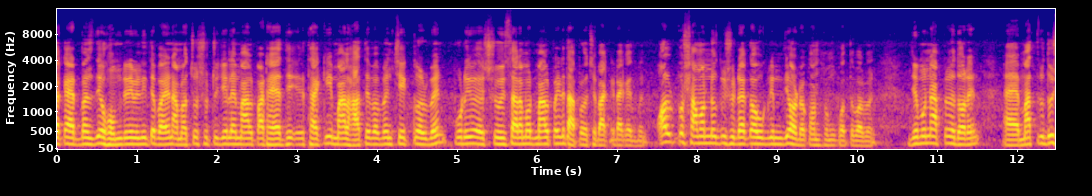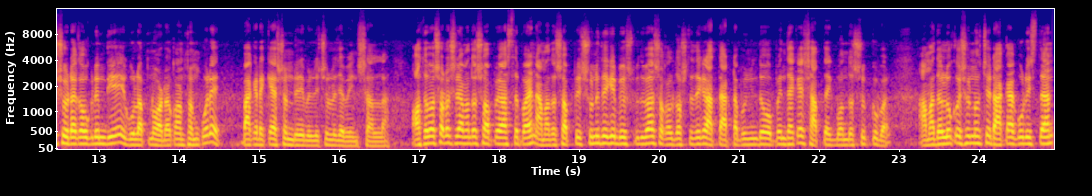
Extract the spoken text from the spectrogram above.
টাকা অ্যাডভান্স দিয়ে হোম ডেলিভারি নিতে পারেন। আমরা চৌষট্টি জেলায় মাল পাঠায় থাকি, মাল হাতে পাবেন চেক করবেন। সহি সারামত মাল পাইলে তারপর হচ্ছে বাকি টাকা দেবেন। অল্প সামান্য কিছু টাকা অগ্রিম দিয়ে অর্ডার কনফার্ম করতে পারবেন। যেমন আপনারা ধরেন মাত্র দুশো টাকা অগ্রিম দিয়ে এগুলো আপনি অর্ডার কনফার্ম করে বাকিটা ক্যাশ অন ডেলিভারি চলে যাবে ইনশাল্লাহ অথবা সরাসরি আমাদের শপে আসতে পারেন। আমাদের শপটি শনি থেকে বৃহস্পতিবার সকাল দশটা থেকে রাত আটটা পর্যন্ত ওপেন থাকে, সাপ্তাহিক বন্ধ শুক্রবার। আমাদের লোকেশন হচ্ছে ঢাকা, গুলিস্তান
